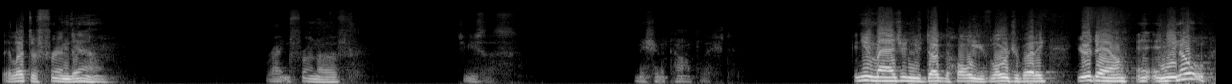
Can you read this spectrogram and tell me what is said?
They let their friend down right in front of Jesus. Mission accomplished. Can you imagine? You've dug the hole, you've lowered your buddy, you're down, and, and you know,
